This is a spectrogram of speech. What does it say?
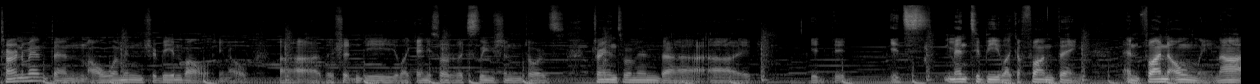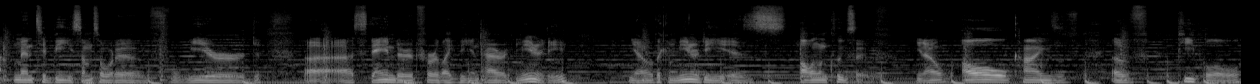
tournament, then all women should be involved. You know, uh, there shouldn't be like any sort of exclusion towards trans women. Uh, uh, it, it, it, it's meant to be like a fun thing and fun only, not meant to be some sort of weird uh, standard for like the entire community. You know, the community is all inclusive. You know, all kinds of of people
